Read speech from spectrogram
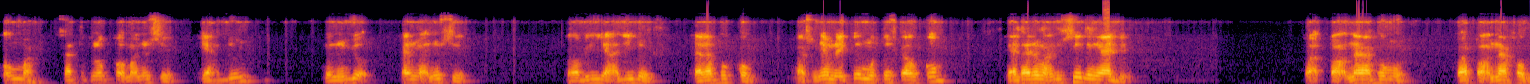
Ummah, satu kelompok manusia. Yahdun menunjukkan manusia. Wabi yang adilun dalam hukum. Maksudnya mereka memutuskan hukum yang ada manusia dengan adil. Wa'ta'nahum. Wa'ta'nahum.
